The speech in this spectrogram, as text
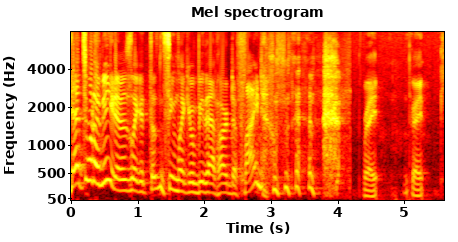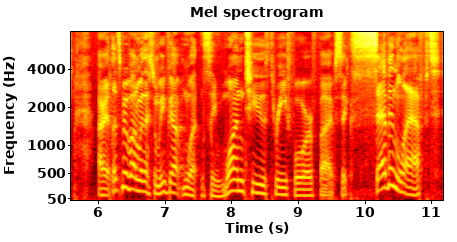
that's what I mean. It was like it doesn't seem like it would be that hard to find him. Right. Right. All right, let's move on with this one. We've got what? Let's see. One, two, three, four, five, six, seven left.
